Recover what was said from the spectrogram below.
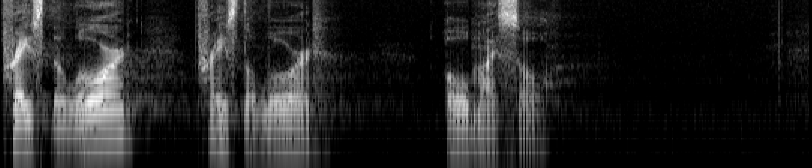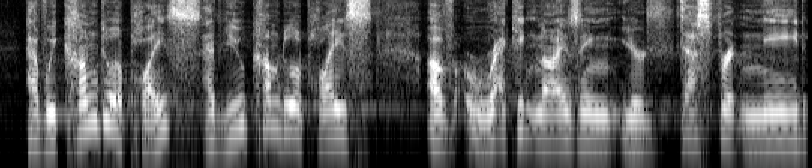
Praise the Lord, praise the Lord, oh my soul. Have we come to a place, have you come to a place of recognizing your desperate need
